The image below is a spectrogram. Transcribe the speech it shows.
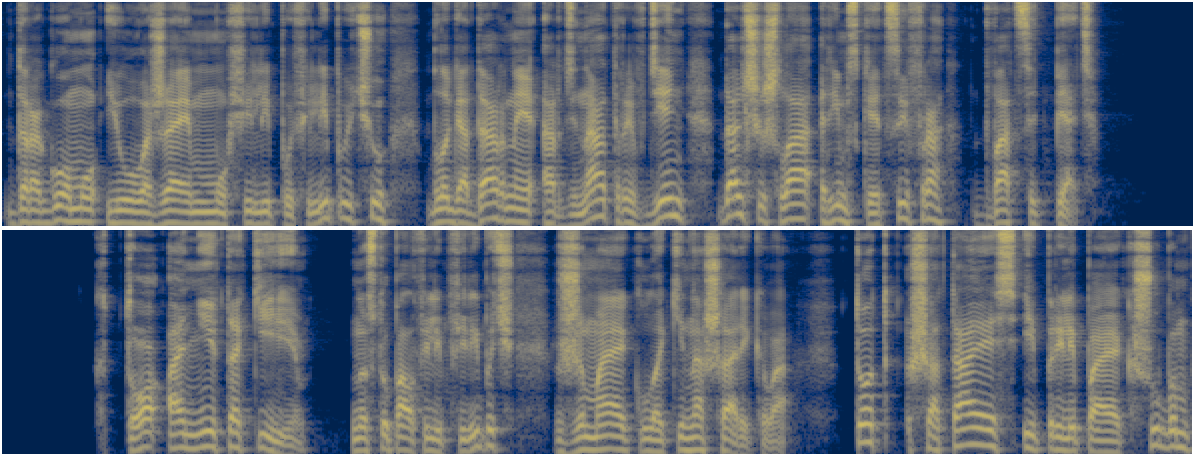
«Дорогому и уважаемому Филиппу Филипповичу благодарные ординаторы в день». Дальше шла римская цифра 25. «Кто они такие?» – наступал Филипп Филиппович, сжимая кулаки на Шарикова – тот, шатаясь и прилипая к шубам,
